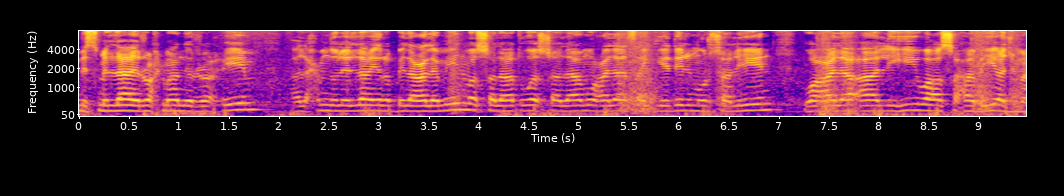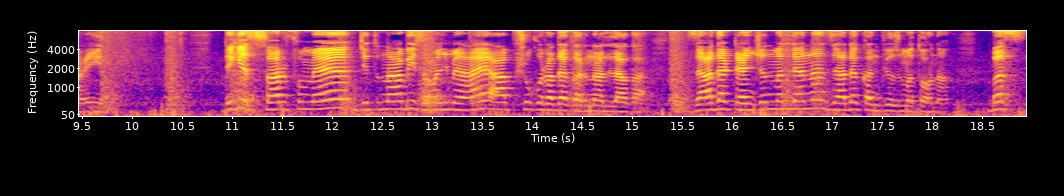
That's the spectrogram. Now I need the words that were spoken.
बसमीम अल्हम्दुलिल्लाह रब्बिल आलमीन वस्सलातु वस्सलामु अला सय्यिदिल मुरसलीन व अला आलिहि व असहाबी अजमईन देखिए, सर्फ में जितना भी समझ में आए, आप शुक्र अदा करना अल्लाह का। ज़्यादा टेंशन मत लेना, ज़्यादा कंफ्यूज मत होना। बस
